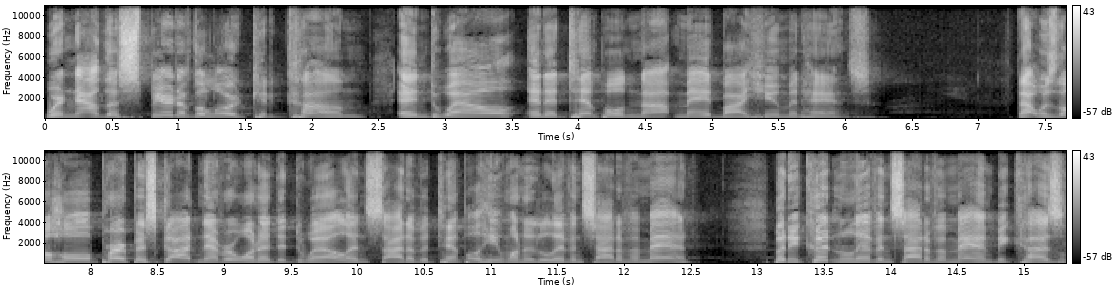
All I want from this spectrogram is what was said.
Where now the Spirit of the Lord could come and dwell in a temple not made by human hands. That was the whole purpose. God never wanted to dwell inside of a temple, He wanted to live inside of a man. But He couldn't live inside of a man because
